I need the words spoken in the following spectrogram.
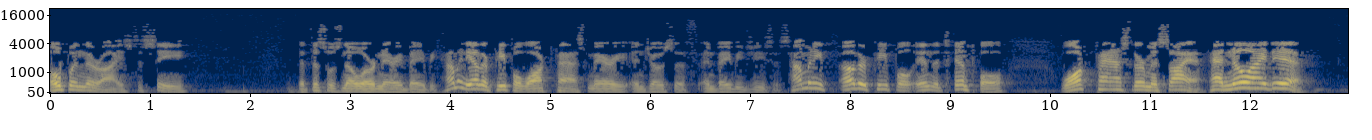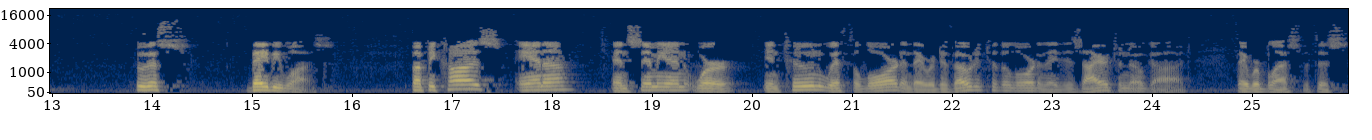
opened their eyes to see that this was no ordinary baby. How many other people walked past Mary and Joseph and baby Jesus? How many other people in the temple walked past their Messiah, had no idea who this baby was? But because Anna and Simeon were in tune with the Lord and they were devoted to the Lord and they desired to know God, they were blessed with this,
